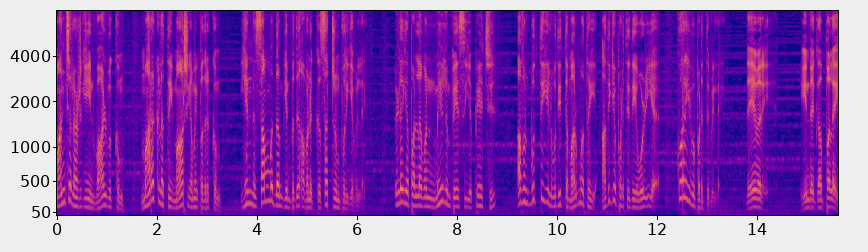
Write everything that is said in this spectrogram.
மஞ்சள் அழகியின் வாழ்வுக்கும் மரக்கலத்தை மாற்றி அமைப்பதற்கும் என்ன சம்மதம் என்பது அவனுக்கு சற்றும் புரியவில்லை. இளைய பல்லவன் மேலும் பேசிய பேச்சு அவன் புத்தியில் உதித்த மர்மத்தை அதிகப்படுத்தியதை ஒழிய குறைவுபடுத்தவில்லை. தேவரே இந்த கப்பலை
